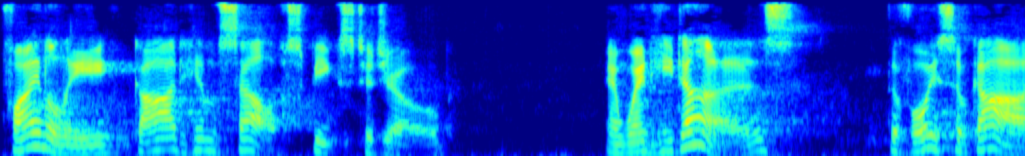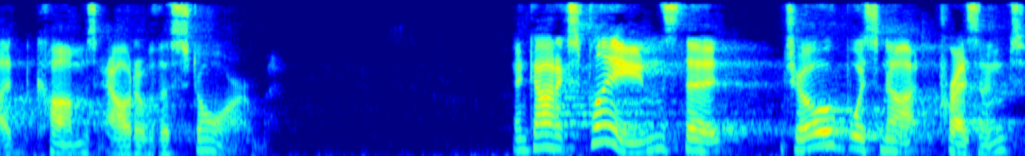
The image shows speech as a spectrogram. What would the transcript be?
Finally, God Himself speaks to Job, and when He does, the voice of God comes out of the storm. And God explains that Job was not present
